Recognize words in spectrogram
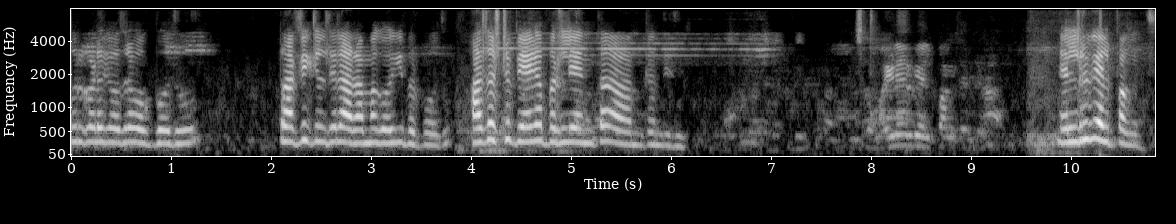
ಊರುಗಳಿಗೆ ಹೋದ್ರೆ ಹೋಗ್ಬೋದು. ಟ್ರಾಫಿಕ್ ಇಲ್ದಿರ ಆರಾಮಾಗಿ ಹೋಗಿ ಬರ್ಬೋದು. ಆದಷ್ಟು ಬೇಗ ಬರಲಿ ಅಂತ ಅಂತೀರಾ? ಎಲ್ರಿಗೂ ಹೆಲ್ಪ್ ಆಗುತ್ತೆ.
